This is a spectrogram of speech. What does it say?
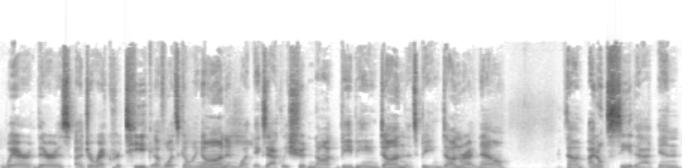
where there is a direct critique of what's going on and what exactly should not be being done that's being done right now. Um, I don't see that in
